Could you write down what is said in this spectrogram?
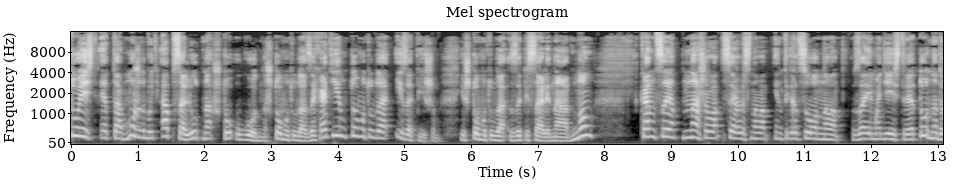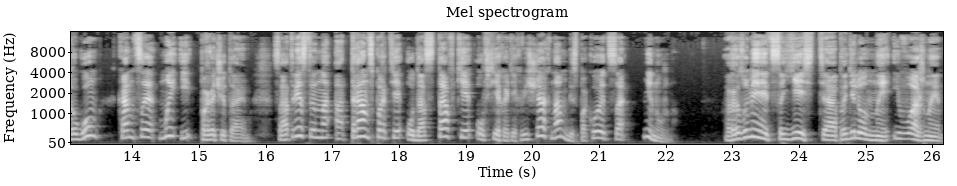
То есть это может быть абсолютно что угодно. Что мы туда захотим, то мы туда и запишем. И что мы туда записали на одном конце нашего сервисного интеграционного взаимодействия, то на другом конце мы и прочитаем. Соответственно, о транспорте, о доставке, о всех этих вещах нам беспокоиться не нужно. Разумеется, есть определенные и важные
